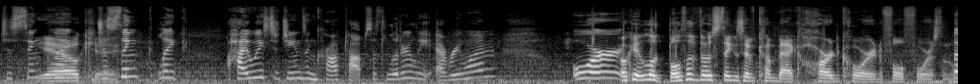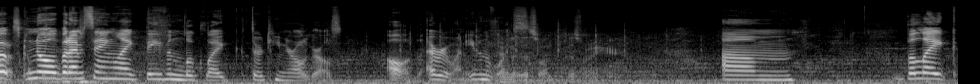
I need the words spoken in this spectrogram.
Just think Yeah, like okay. just think like high waisted jeans and crop tops. That's literally everyone. Or Okay, look, both of those things have come back hardcore in full force in the last but couple no, of but I'm saying like they even look like 13 year old girls. All of them, everyone, even the boys. this one, this one right here. Um, but like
